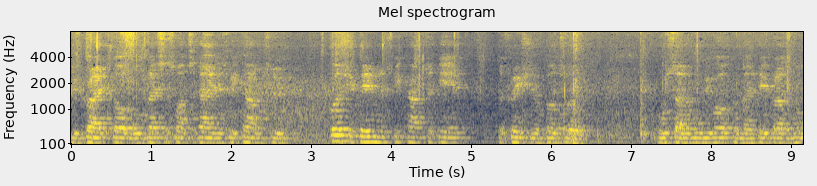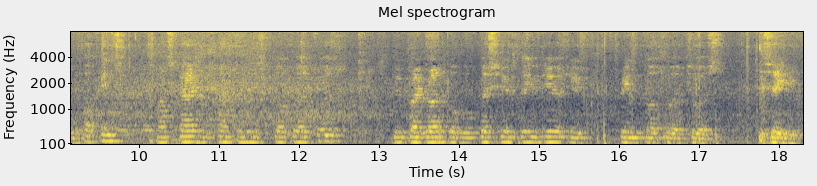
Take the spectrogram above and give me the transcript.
We pray that God will bless us once again as we come to worship Him and as we come to hear the preaching of God's word. Also, will we welcome our dear brother Norman Hopkins once again, who's come to minister God's word to us. We pray, brother, God will bless you, be with you as you bring God's word to us this evening.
